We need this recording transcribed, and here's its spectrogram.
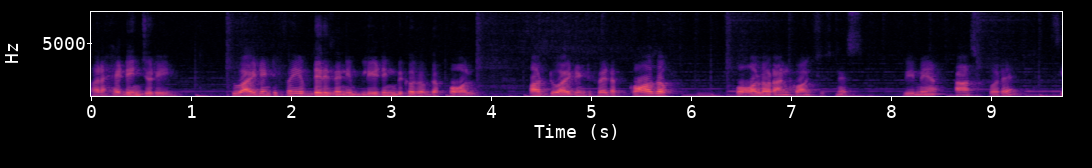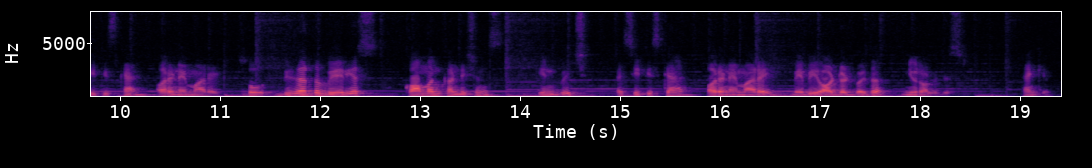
or a head injury, to identify if there is any bleeding because of the fall or to identify the cause of fall or unconsciousness, we may ask for a CT scan or an MRI. So, these are the various common conditions in which a CT scan or an MRI may be ordered by the neurologist. Thank you.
